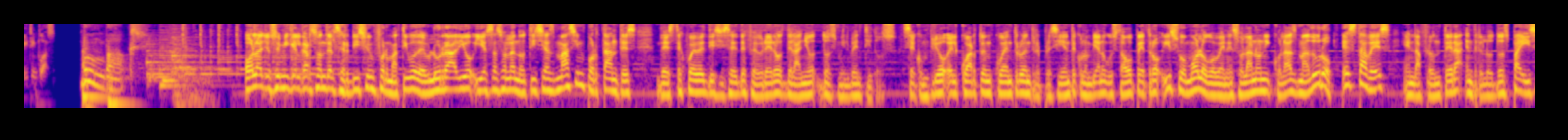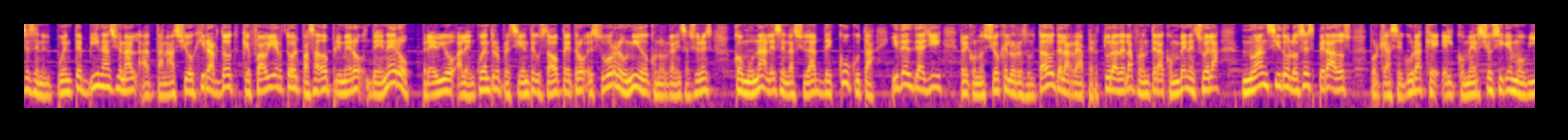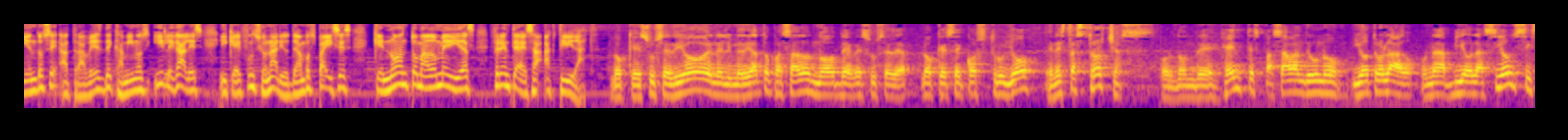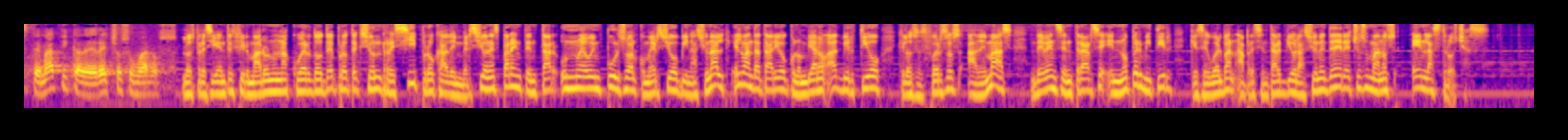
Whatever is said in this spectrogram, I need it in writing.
18 plus. Boombox. Hola, yo soy Miguel Garzón del Servicio Informativo de Blue Radio y estas son las noticias más importantes de este jueves 16 de febrero del año 2022. Se cumplió el cuarto encuentro entre el presidente colombiano Gustavo Petro y su homólogo venezolano Nicolás Maduro, esta vez en la frontera entre los dos países en el puente binacional Atanasio Girardot, que fue abierto el pasado primero de enero. Previo al encuentro, el presidente Gustavo Petro estuvo reunido con organizaciones comunales en la ciudad de Cúcuta y desde allí reconoció que los resultados de la reapertura de la frontera con Venezuela no han sido los esperados porque asegura que el comercio sigue moviéndose a través de caminos ilegales y que hay funcionarios de ambos países que no han tomado medidas frente a esa actividad. Lo que sucedió en el inmediato pasado no debe suceder. Lo que se construyó en estas trochas por donde gentes pasaban de uno y otro lado, una violación sistemática de derechos humanos. Los presidentes firmaron un acuerdo de protección recíproca de inversiones para intentar un nuevo impulso al comercio binacional. El mandatario colombiano advirtió que los esfuerzos además deben centrarse en no permitir que se vuelvan a presentar violaciones de derechos humanos en las trochas.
